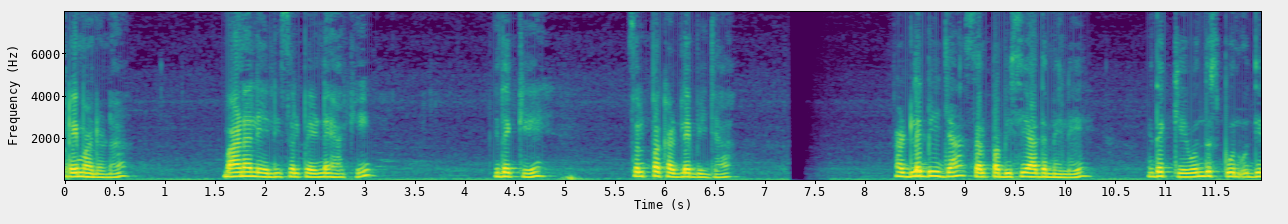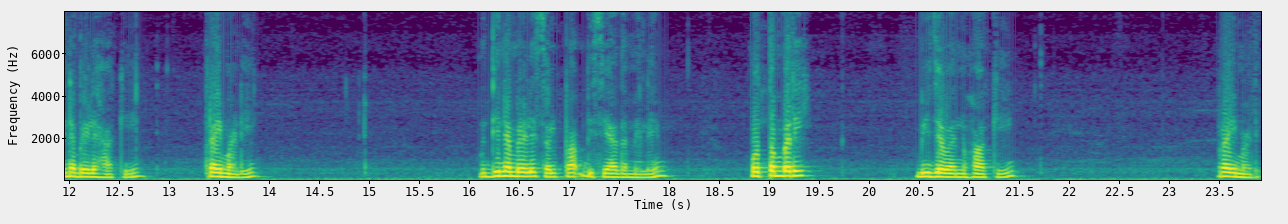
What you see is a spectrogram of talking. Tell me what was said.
ಫ್ರೈ ಮಾಡೋಣ. ಬಾಣಲೆಯಲ್ಲಿ ಸ್ವಲ್ಪ ಎಣ್ಣೆ ಹಾಕಿ, ಇದಕ್ಕೆ ಸ್ವಲ್ಪ ಕಡಲೆ ಬೀಜ ಕಡಲೆ ಬೀಜ ಸ್ವಲ್ಪ ಬಿಸಿಯಾದ ಮೇಲೆ ಇದಕ್ಕೆ ಒಂದು ಸ್ಪೂನ್ ಉದ್ದಿನಬೇಳೆ ಹಾಕಿ ಫ್ರೈ ಮಾಡಿ. ಉದ್ದಿನಬೇಳೆ ಸ್ವಲ್ಪ ಬಿಸಿಯಾದ ಮೇಲೆ ಕೊತ್ತಂಬರಿ ಬೀಜವನ್ನು ಹಾಕಿ ಫ್ರೈ ಮಾಡಿ.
